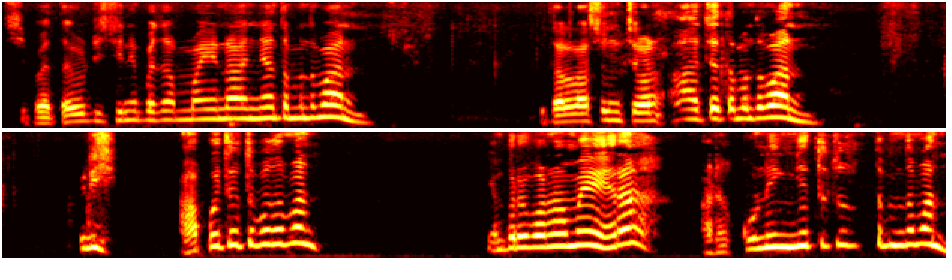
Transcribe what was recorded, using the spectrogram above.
Siapa tahu di sini banyak mainannya teman-teman. Kita langsung jalan aja teman-teman apa itu teman-teman? Yang berwarna merah. Ada kuningnya tuh teman-teman.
